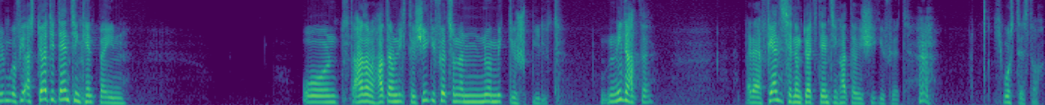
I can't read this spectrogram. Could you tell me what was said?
Filmografie, aus Dirty Dancing kennt man ihn. Und da hat er, hat er nicht Regie geführt, sondern nur mitgespielt. Nee, da hat er. bei der Fernsehsendung Dirty Dancing hat er Regie geführt. Hm. Ich wusste es doch.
